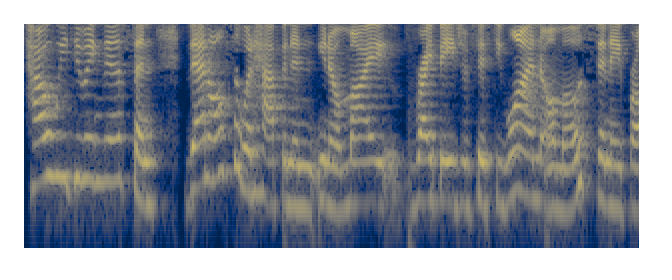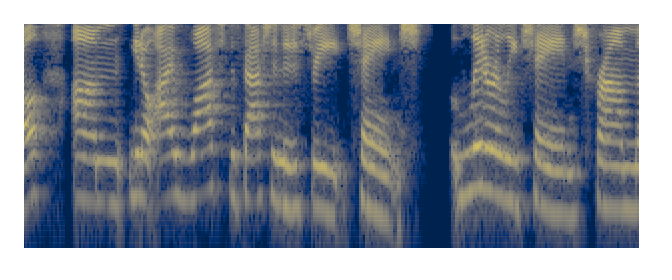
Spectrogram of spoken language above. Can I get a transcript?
how are we doing this? And then also what happened in, you know, my ripe age of 51 almost in April, um, you know, I watched the fashion industry change literally change from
